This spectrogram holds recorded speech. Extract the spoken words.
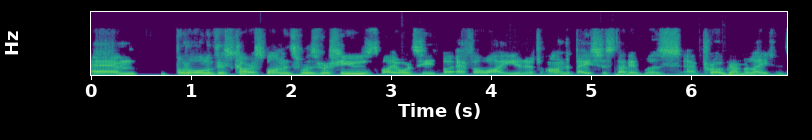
Um, but all of this correspondence was refused by RTÉ uh, FOI unit on the basis that it was uh, program related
